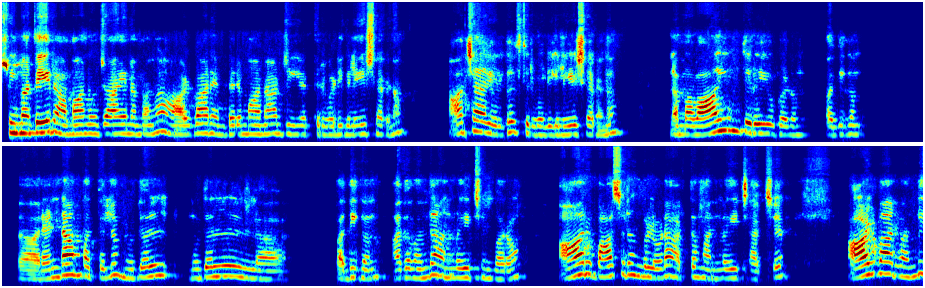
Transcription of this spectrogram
ஸ்ரீமதே ராமானுஜாய நமக. ஆழ்வார் எம்பெருமானார் ஜீய திருவடிகளே சரணம். ஆச்சாரியர்கள் திருவடிகளே சரணம். நம்ம வாயும் திரையுகளும் பதிகம் ரெண்டாம் பத்துல முதல் முதல் பதிகம். அதை வந்து அன்வயிச்சுன்னு வரோம். ஆறு பாசுரங்களோட அர்த்தம் அன்வயிச்சாச்சு. ஆழ்வார் வந்து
